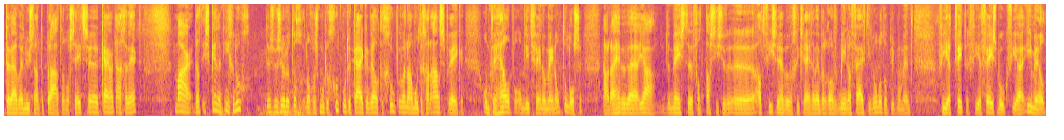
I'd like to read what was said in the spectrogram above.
terwijl wij nu staan te praten, nog steeds uh, keihard aan gewerkt. Maar dat is kennelijk niet genoeg. Dus we zullen toch nog eens moeten, goed moeten kijken... welke groepen we nou moeten gaan aanspreken... om te helpen om dit fenomeen op te lossen. Nou, daar hebben we ja, de meest fantastische uh, adviezen hebben we gekregen. We hebben er over meer dan 1500 op dit moment. Via Twitter, via Facebook, via e-mail.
